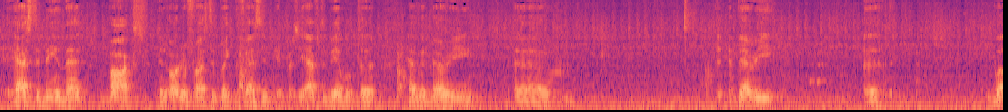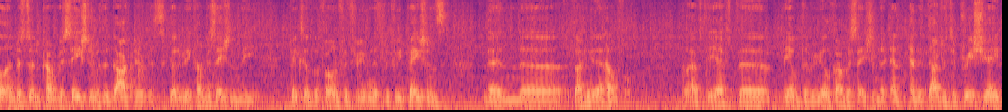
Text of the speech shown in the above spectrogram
it has to be in that box in order for us to break the fast in Kippur. So you have to be able to have a very um, a very uh, well understood conversation with the doctor. If it's going to be a conversation, he picks up the phone for three minutes between patients, then uh, it's not going to be that helpful. You'll have to, you have to be able to have a real conversation, and, and the doctors appreciate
